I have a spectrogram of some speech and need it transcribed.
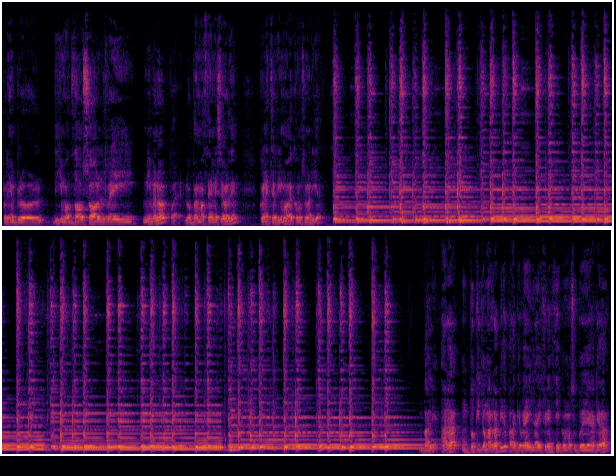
Por ejemplo, dijimos do, sol, rey, mi menor, pues lo podemos hacer en ese orden, con este ritmo, a ver cómo sonaría. Vale, ahora un poquito más rápido para que veáis la diferencia y cómo se puede quedar.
